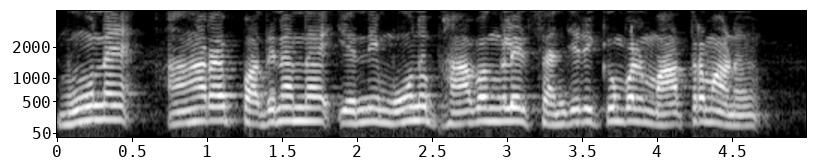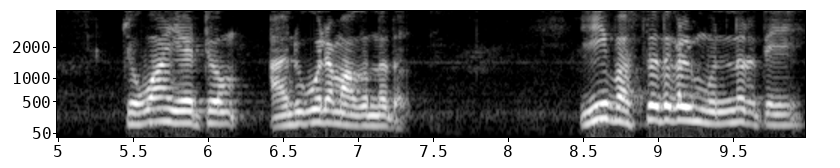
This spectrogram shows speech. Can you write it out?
മൂന്ന് ആറ് പതിനൊന്ന് എന്നീ മൂന്ന് ഭാവങ്ങളിൽ സഞ്ചരിക്കുമ്പോൾ മാത്രമാണ് ചുവ ഏറ്റവും അനുകൂലമാകുന്നത്. ഈ വസ്തുതകൾ മുൻനിർത്തി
